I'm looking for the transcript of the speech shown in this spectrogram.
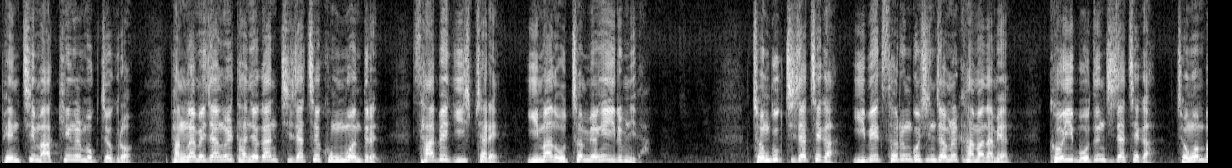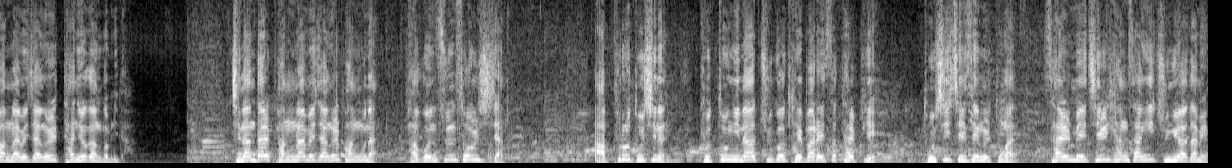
벤치 마킹을 목적으로 박람회장을 다녀간 지자체 공무원들은 420차례 2만 5천 명에 이릅니다. 전국 지자체가 230곳인 점을 감안하면 거의 모든 지자체가 정원 박람회장을 다녀간 겁니다. 지난달 박람회장을 방문한 박원순 서울시장. 앞으로 도시는 교통이나 주거 개발에서 탈피해 도시 재생을 통한 삶의 질 향상이 중요하다며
